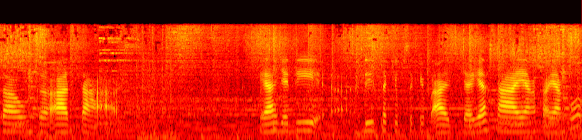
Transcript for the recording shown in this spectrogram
tahun ke atas. Ya jadi di skip-skip aja ya sayang-sayangku.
